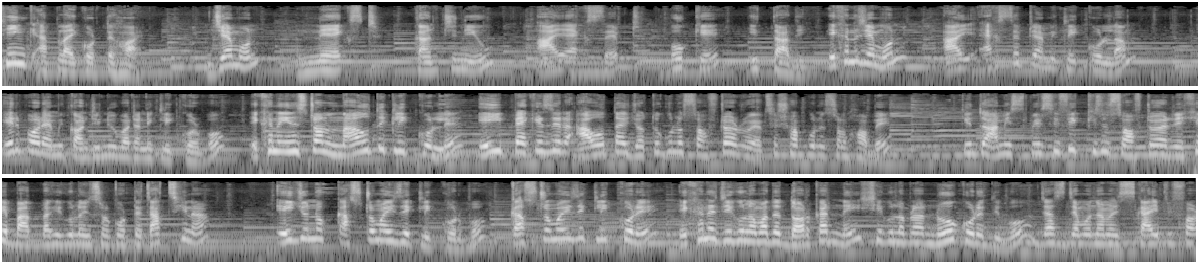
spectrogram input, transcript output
থিঙ্ক অ্যাপ্লাই করতে হয়। যেমন next, continue I accept okay ইত্যাদি। এখানে যেমন আই অ্যাকসেপ্টে আমি ক্লিক করলাম, এরপরে আমি কন্টিনিউ বাটনে ক্লিক করব। এখানে ইনস্টল নাওতে ক্লিক করলে এই প্যাকেজের আওতায় যতগুলো সফটওয়্যার রয়েছে সবগুলো ইনস্টল হবে। কিন্তু আমি স্পেসিফিক কিছু সফটওয়্যার রেখে বাদ বাকিগুলো ইনস্টল করতে চাচ্ছি না। এই জন্য কাস্টমাইজে ক্লিক করব। কাস্টমাইজে ক্লিক করে এখানে যেগুলো আমাদের দরকার নেই, সেগুলো আমরা নো করে দিব। জাস্ট যেমন আমার স্কাইপি ফর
